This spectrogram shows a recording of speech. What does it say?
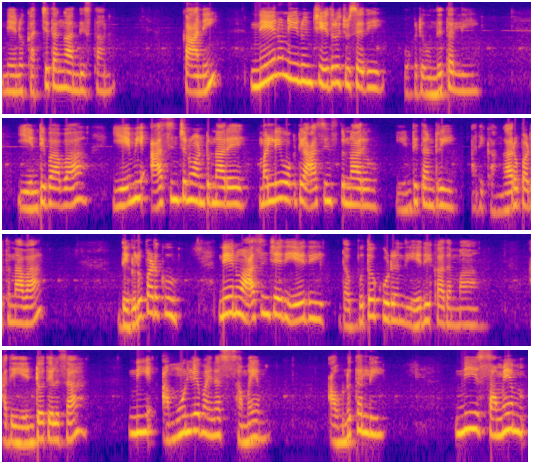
నేను ఖచ్చితంగా అందిస్తాను. కానీ నేను నీ నుంచి ఎదురు చూసేది ఒకటి ఉంది తల్లి. ఏంటి బాబా? ఏమీ ఆశించను అంటున్నారే. మళ్ళీ ఒకటి ఆశిస్తున్నారు. ఏంటి తండ్రి? అని కంగారు పడుతున్నావా? దిగులు పడకు. నేను ఆశించేది ఏది? డబ్బుతో కూడింది ఏది కాదమ్మా. అది ఏంటో తెలుసా? నీ అమూల్యమైన సమయం. అవును తల్లి. నీ సమయం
